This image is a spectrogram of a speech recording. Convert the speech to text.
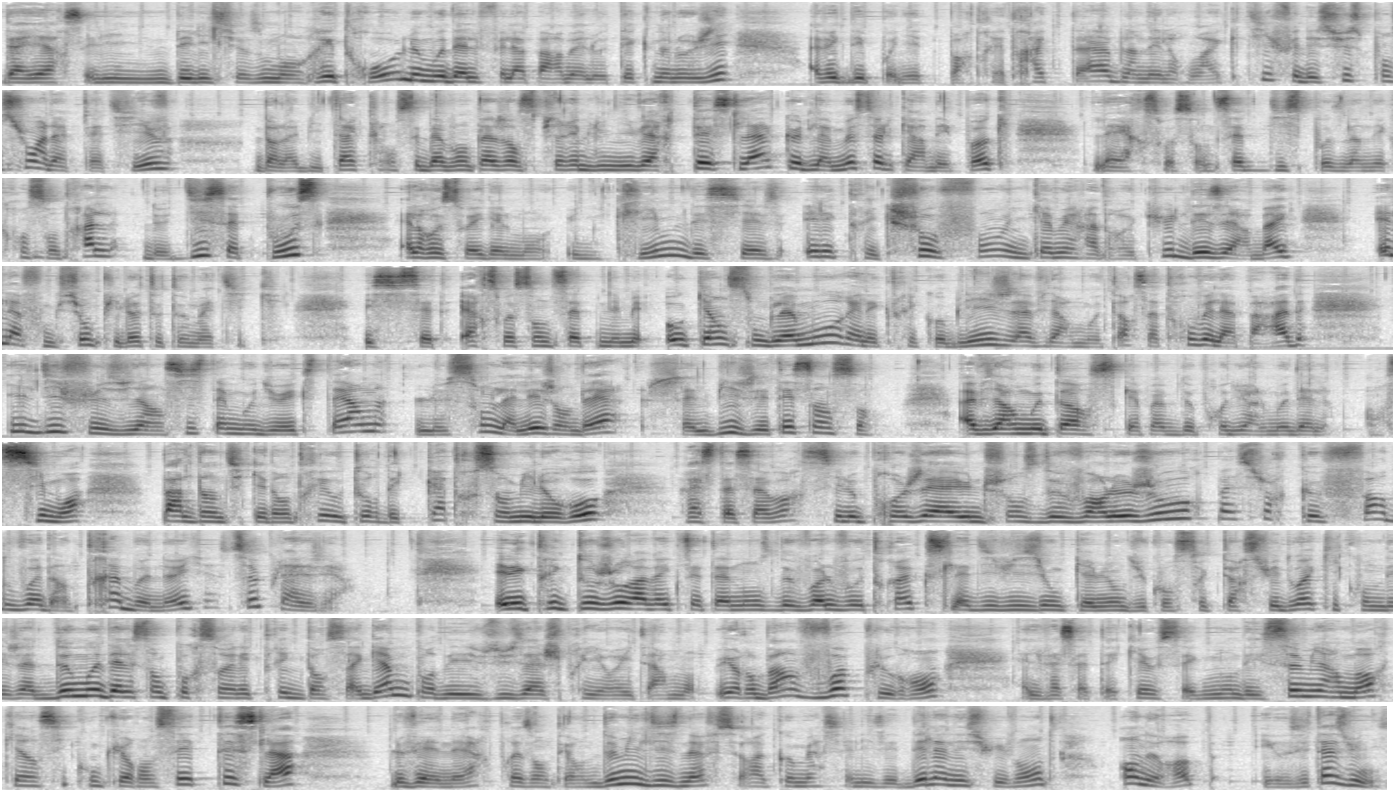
Derrière ces lignes délicieusement rétro, le modèle fait la part belle aux technologies avec des poignées de portrait tractables, un aileron actif et des suspensions adaptatives. Dans l'habitacle, on s'est davantage inspiré de l'univers Tesla que de la muscle car d'époque. La R67 dispose d'un écran central de 17 pouces. Elle reçoit également une clim, des sièges électriques chauffants, une caméra de recul, des airbags et la fonction pilote automatique. Et si cette R67 n'émet aucun son glamour, électrique oblige, Aviar Motors a trouvé la parade. Il diffuse via un système audio externe le son de la légendaire Shelby GT500. Aviar Motors, capable de produire le modèle en 6 mois, parle d'un ticket d'entrée autour des 400 000 euros. Reste à savoir si le projet a une chance de voir le jour, pas sûr que Ford voit d'un très bon œil ce plagiat. Électrique toujours avec cette annonce de Volvo Trucks, la division camion du constructeur suédois qui compte déjà deux modèles 100% électriques dans sa gamme pour des usages prioritairement urbains, voit plus grand. Elle va s'attaquer au segment des semi-remorques et ainsi concurrencer Tesla. Le VNR, présenté en 2019, sera commercialisé dès l'année suivante en Europe et aux États-Unis.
